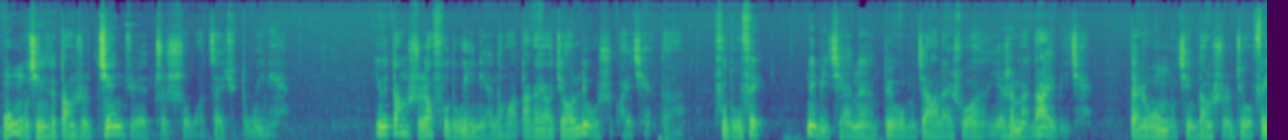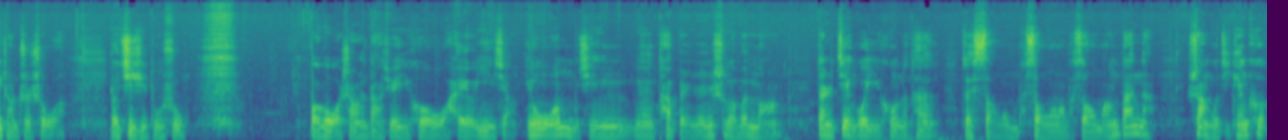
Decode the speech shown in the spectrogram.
我母亲在当时坚决支持我再去读一年，因为当时要复读一年的话，大概要交六十块钱的复读费，那笔钱呢，对我们家来说也是蛮大一笔钱。但是我母亲当时就非常支持我，要继续读书。包括我上了大学以后，我还有印象，因为我母亲，嗯，她本人是个文盲，但是建国以后呢，她在扫扫盲扫盲班呢上过几天课，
